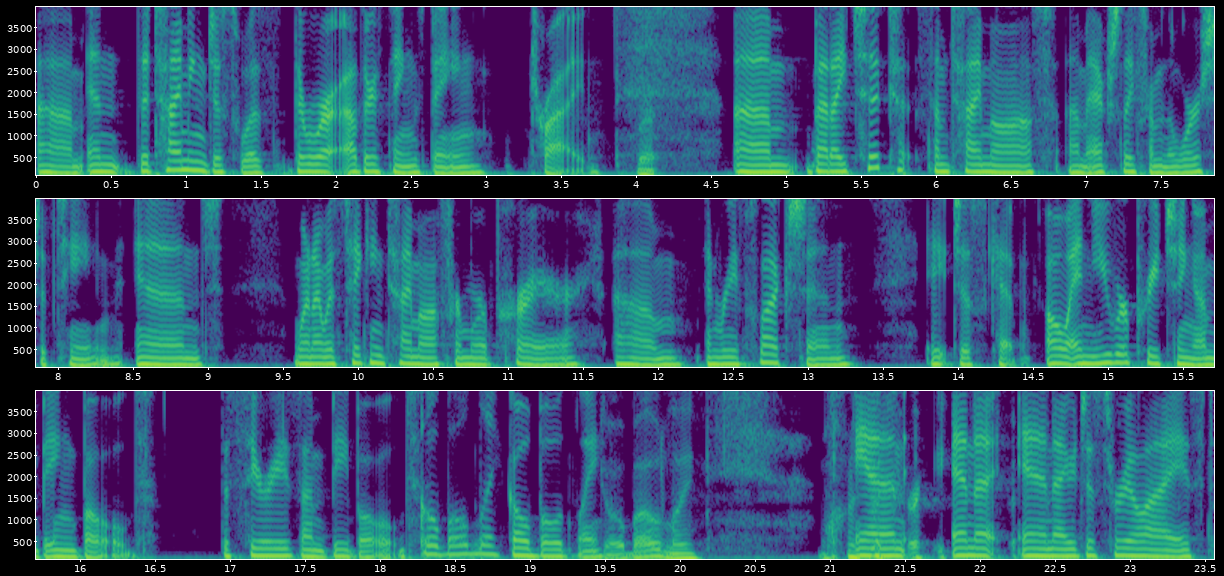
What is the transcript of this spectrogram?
and the timing just was, there were other things being tried. Right. Um, but I took some time off, um, actually from the worship team, and when I was taking time off for more prayer um, and reflection, it just kept. Oh, and you were preaching on being bold, the series on Be Bold. Go boldly. Go boldly. Go boldly. and and I, and I just realized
